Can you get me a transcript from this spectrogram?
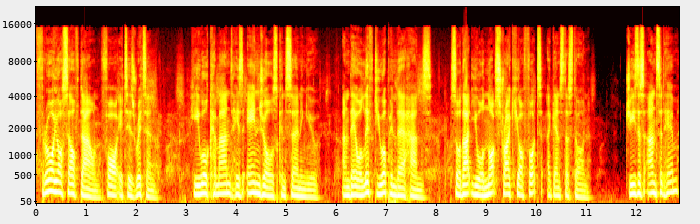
throw yourself down, for it is written, He will command His angels concerning you, and they will lift you up in their hands, so that you will not strike your foot against a stone. Jesus answered him,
